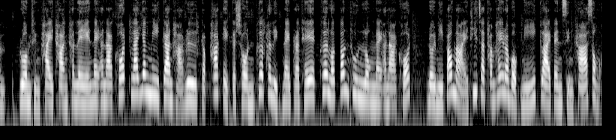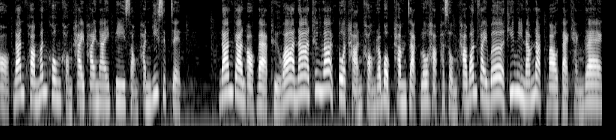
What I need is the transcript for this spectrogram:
ม รวมถึงภัยทางทะเลในอนาคต และยังมีการหารือกับภาคเอกชนเพื่อผลิตในประเทศเพื่อลดต้นทุนลงในอนาคต โดยมีเป้าหมายที่จะทำให้ระบบนี้กลายเป็นสินค้าส่งออกด้านความมั่นคงของไทยภายในปี 2027ด้านการออกแบบถือว่าน่าทึ่งมากตัวฐานของระบบทำจากโลหะผสมคาร์บอนไฟเบอร์ที่มีน้ำหนักเบาแต่แข็งแรง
